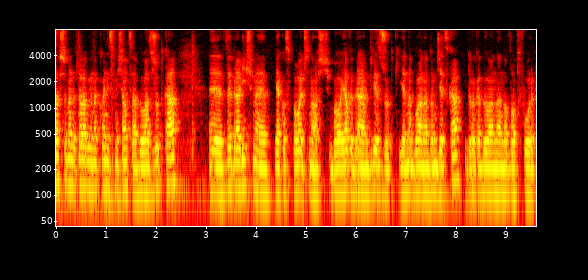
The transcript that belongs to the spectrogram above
zawsze będę to robił na koniec miesiąca, była zrzutka. Y, Wybraliśmy jako społeczność, bo ja wybrałem dwie zrzutki. Jedna była na Dom Dziecka, druga była na nowotwór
